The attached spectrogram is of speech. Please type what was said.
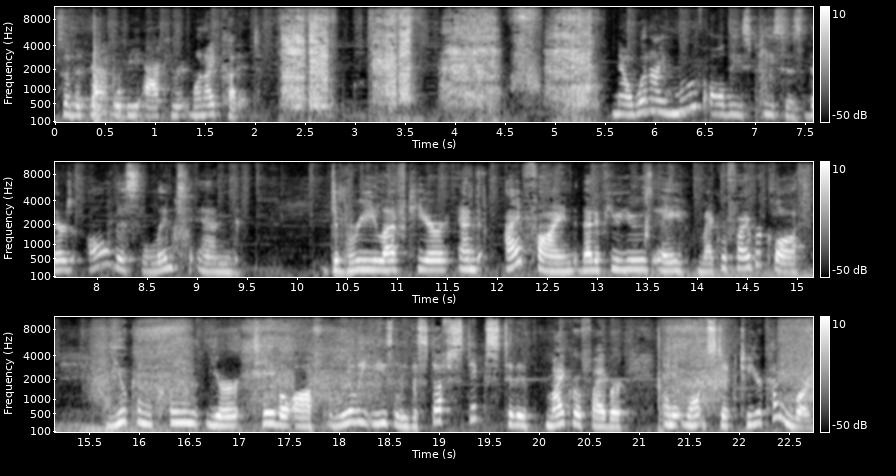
so that that will be accurate when I cut it. Now when I move all these pieces, there's all this lint and debris left here, and I find that if you use a microfiber cloth, you can clean your table off really easily. The stuff sticks to the microfiber and it won't stick to your cutting board.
